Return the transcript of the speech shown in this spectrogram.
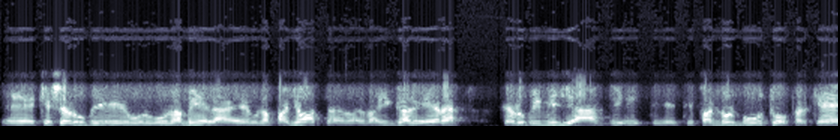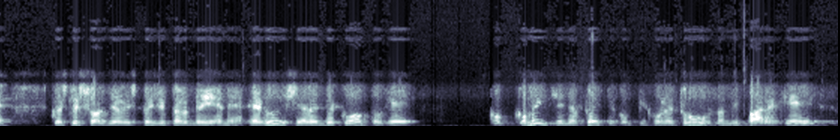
eh, che se rubi una mela e una pagnotta vai in galera, se rubi miliardi ti, ti fanno il mutuo perché questi soldi li spesi per bene. E lui si rende conto che com- comincia in effetti con piccole truffe, mi pare che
